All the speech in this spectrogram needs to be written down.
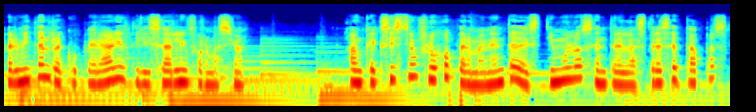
permiten recuperar y utilizar la información. Aunque existe un flujo permanente de estímulos entre las tres etapas,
